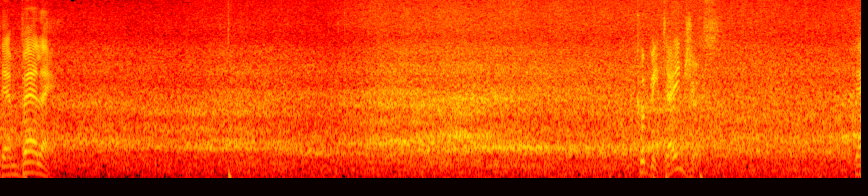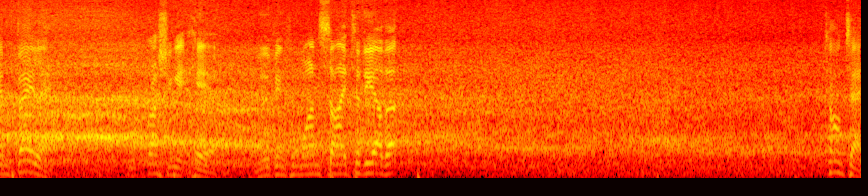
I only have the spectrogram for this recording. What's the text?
Dembele. Could be dangerous. Dembele. Rushing it here. Moving from one side to the other. Kanté.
